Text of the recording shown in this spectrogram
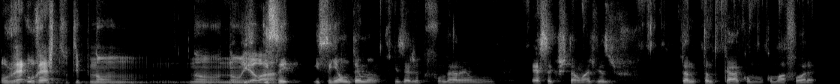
O, re, o resto, tipo, não, não, não ia lá. Isso, isso aí é um tema, se quiseres aprofundar, é um, essa questão, às vezes, tanto, tanto cá como, como lá fora,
